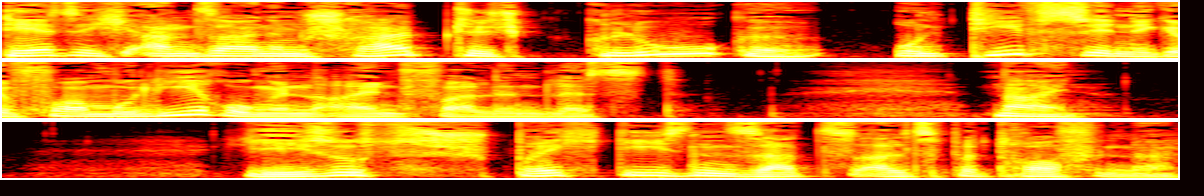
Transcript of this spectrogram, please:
der sich an seinem Schreibtisch kluge und tiefsinnige Formulierungen einfallen lässt. Nein, Jesus spricht diesen Satz als Betroffener.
